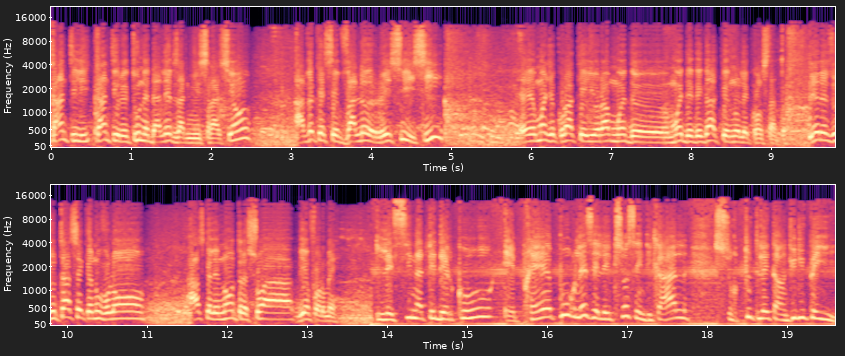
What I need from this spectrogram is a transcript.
Quand ils, quand ils retournent dans leurs administrations, avec ces valeurs reçues ici, et moi, je crois qu'il y aura moins de, moins de dégâts que nous les constatons. Le résultat, c'est que nous voulons à ce que les nôtres soient bien formés. Le Sinaté d'Erco est prêt pour les élections syndicales sur toute l'étendue du pays.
